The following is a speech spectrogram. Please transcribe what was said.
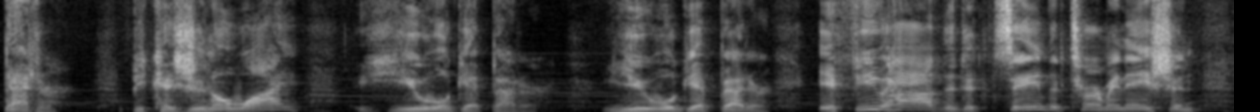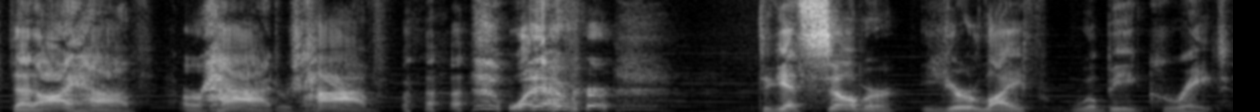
better because you know why? You will get better. You will get better. If you have the same determination that I have or had or have, whatever, to get sober, your life will be great.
